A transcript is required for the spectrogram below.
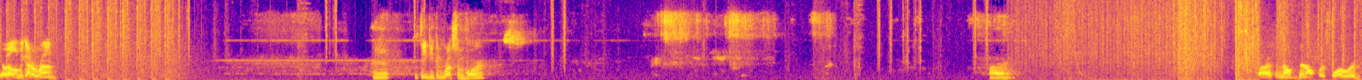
Yo, Ellen, we gotta run. Uh, you think you can rush him, horror? Alright. Alright, then I'll, then I'll push forward.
